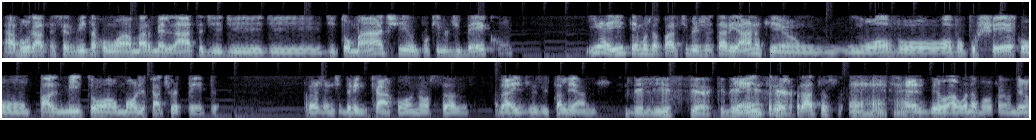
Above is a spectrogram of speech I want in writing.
a burrata é servida com uma marmelada de, de, de, de, tomate, um pouquinho de bacon. E aí temos a parte vegetariana, que é um, um ovo, ovo poché com palmito ao molho cacio e pepe. Para a gente brincar com nossas raízes italianas. Delícia, que delícia. Entre os pratos... É, deu água na boca, não deu?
